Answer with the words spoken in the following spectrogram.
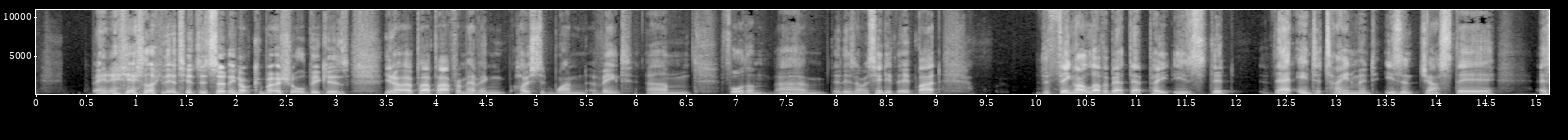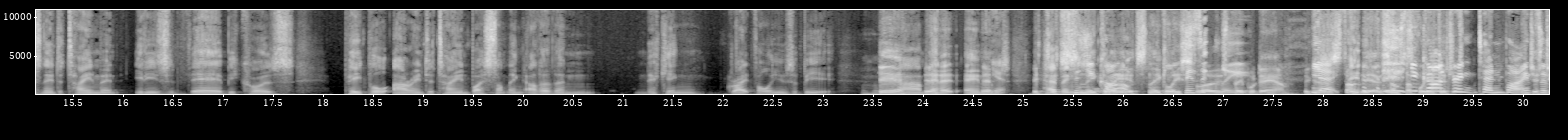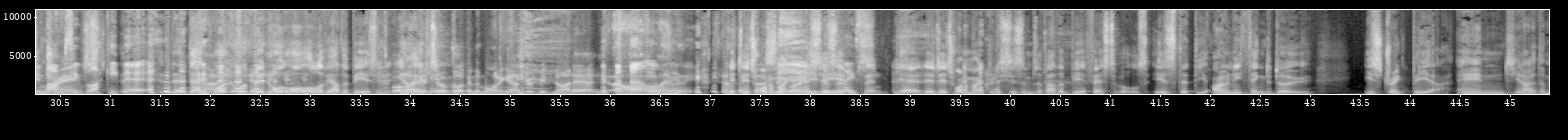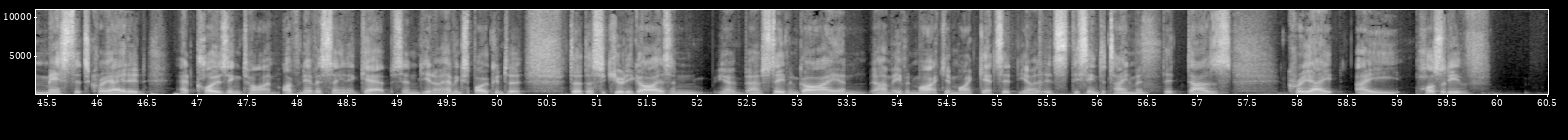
And, and look, it's, it's certainly not commercial because, you know, apart, apart from having hosted one event um, for them, um, there's no incentive there. But the thing I love about that, Pete, is that that entertainment isn't just there as an entertainment, it is there because people are entertained by something other than necking great volumes of beer. Yeah, Um, yeah. and it and Yeah. Yeah. It's, having it's sneakily, it sneakily slows people down. Because Yeah, stuff, it- yeah, some you stuff you can't just, drink 10 pints of Lamsey entranced. Lucky beer. that, that what, what about all, all of the other beers. And, Well, you know, maybe at two o'clock in the morning after a big night out. you- Oh, Well, well, maybe. It, it's one of my criticisms. Yeah, it, it's one of my criticisms of other beer festivals is that the only thing to do is drink beer, and you know the mess that's created at closing time. I've never seen at Gabs, and you know having spoken to the, the security guys and you know uh, Stephen Guy and um, even Mike, and Mike gets it. You know, it's this entertainment that does create a positive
